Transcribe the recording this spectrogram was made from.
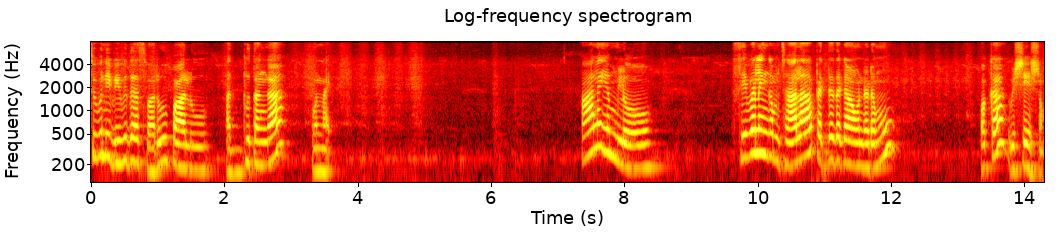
శివుని వివిధ స్వరూపాలు అద్భుతంగా ఉన్నాయి. ఆలయంలో శివలింగం చాలా పెద్దదిగా ఉండడము ఒక విశేషం.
